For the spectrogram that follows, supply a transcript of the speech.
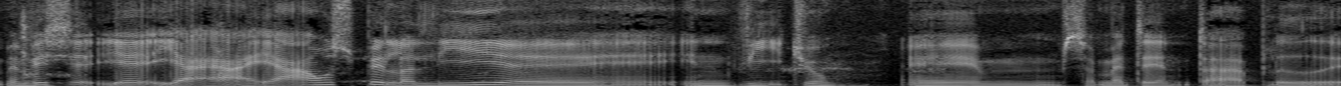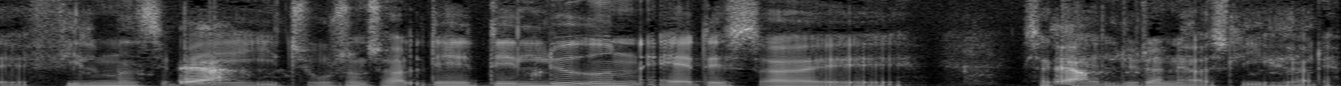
Men hvis jeg, jeg, jeg, jeg afspiller lige øh, en video, øh, som er den, der er blevet øh, filmet tilbage ja. i 2012. Det, det er lyden af det, så, øh, så kan ja. lytterne også lige høre det.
